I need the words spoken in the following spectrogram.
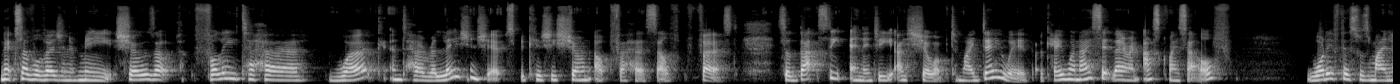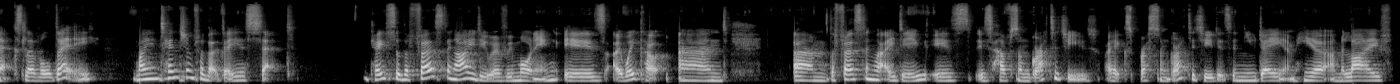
next level version of me shows up fully to her work and her relationships because she's shown up for herself first. So that's the energy I show up to my day with. Okay, when I sit there and ask myself, what if this was my next level day? my intention for that day is set. Okay, so the first thing I do every morning is I wake up and um, the first thing that I do is is have some gratitude. I express some gratitude. It's a new day. I'm here. I'm alive.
